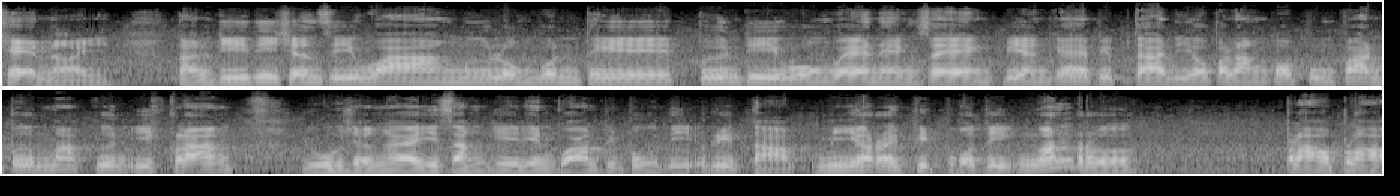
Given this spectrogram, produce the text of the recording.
แค่ไหน ทันทีที่เฉินซีวางมือลงบนเทพื้นที่วงแหวนแห่งแสง เพียงแค่พริบตาเดียวพลังก็พุ่งพ่านเพิ่มมากขึ้นอีกครั้ง อยู่เฉิงไห่สังเกตเห็นความผิดปกติรีบถาม มีอะไรผิดปกติงั้นเหรอเปล่าเปล่า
